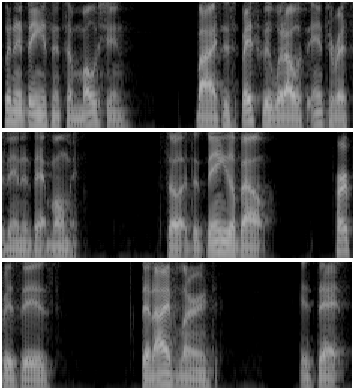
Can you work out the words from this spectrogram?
putting things into motion by just basically what I was interested in at that moment. So the thing about purpose is that I've learned is that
